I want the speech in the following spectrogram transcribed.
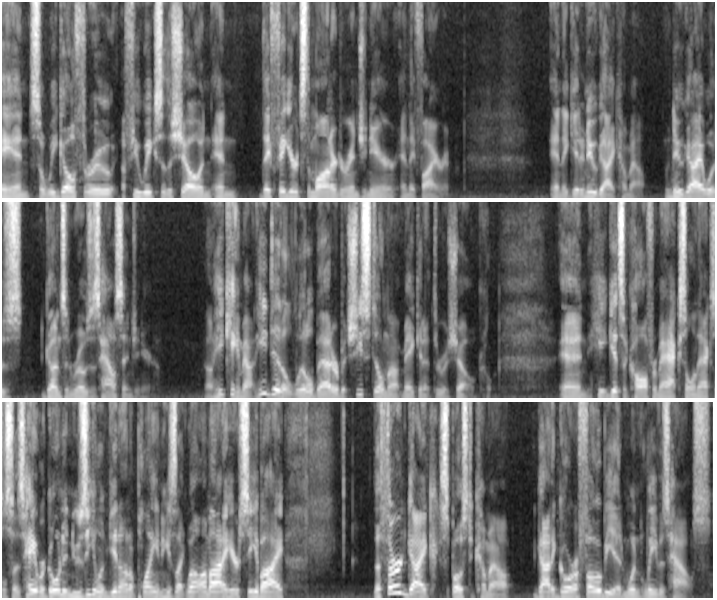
And so we go through a few weeks of the show, and, and they figure it's the monitor engineer, and they fire him. And they get a new guy come out. The new guy was Guns N' Roses house engineer. He came out, he did a little better, but she's still not making it through a show. And he gets a call from Axl, and Axl says, Hey, we're going to New Zealand, get on a plane. He's like, Well, I'm out of here, see you bye. The third guy supposed to come out got agoraphobia and wouldn't leave his house.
